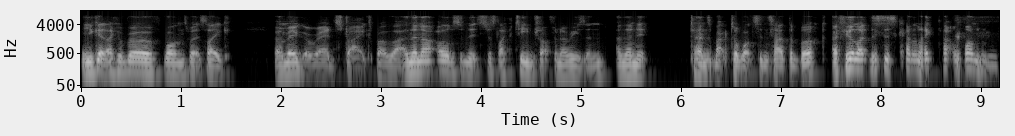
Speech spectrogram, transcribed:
and you get like a row of ones where it's like Omega Red strikes blah blah, blah. and then all of a sudden it's just like a team shot for no reason and then it turns back to what's inside the book. I feel like this is kind of like that one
